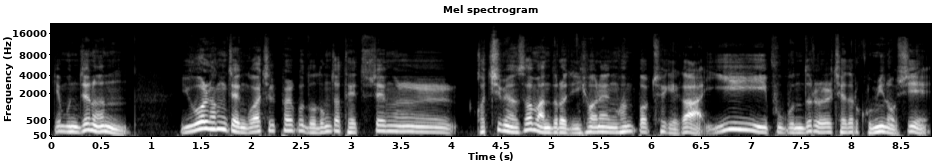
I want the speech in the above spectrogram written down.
이게 문제는 6월 항쟁과 789 노동자 대투쟁을 거치면서 만들어진 현행 헌법 체계가 이 부분들을 제대로 고민 없이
